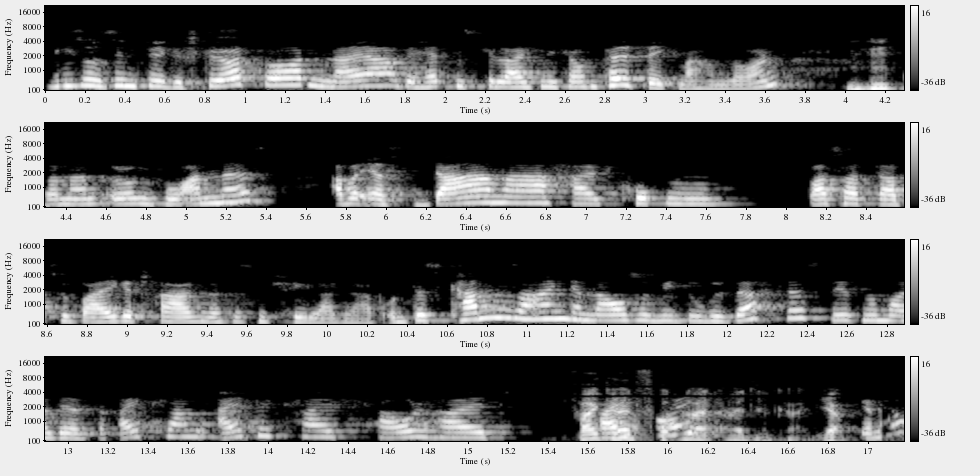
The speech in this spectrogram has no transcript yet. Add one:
Wieso sind wir gestört worden? Naja, wir hätten es vielleicht nicht auf dem Feldweg machen sollen, mhm. sondern irgendwo anders. Aber erst danach halt gucken, was hat dazu beigetragen, dass es einen Fehler gab. Und das kann sein, genauso wie du gesagt hast, jetzt nochmal der Dreiklang, Eitelkeit, Faulheit. Feigheit, Faulheit, Eitelkeit, ja. Genau.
